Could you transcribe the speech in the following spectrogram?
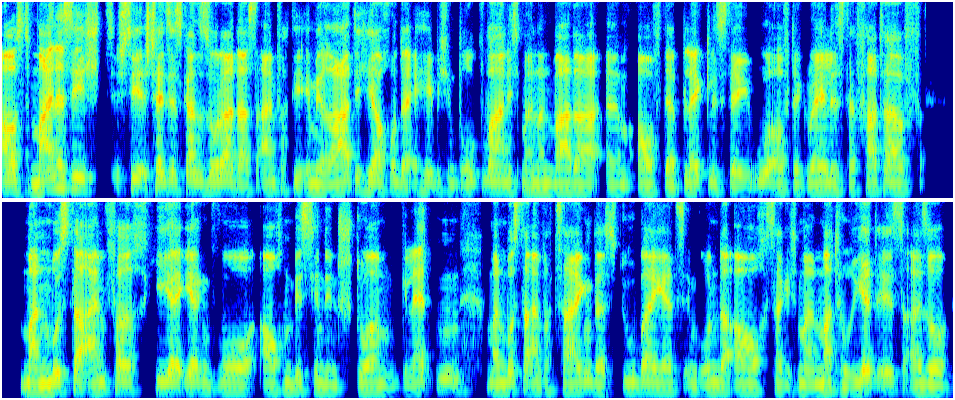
Aus meiner Sicht stellt sich das Ganze so dar, dass einfach die Emirate hier auch unter erheblichem Druck waren. Ich meine, man war da ähm, auf der Blacklist der EU, auf der Greylist der FATF man musste einfach hier irgendwo auch ein bisschen den Sturm glätten. Man musste einfach zeigen, dass Dubai jetzt im Grunde auch, sage ich mal, maturiert ist, also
